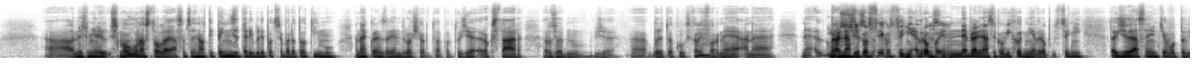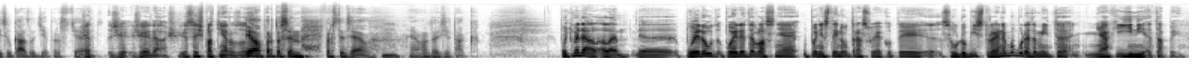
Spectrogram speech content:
A, ale my jsme měli smlouvu na stole, já jsem sehnal ty peníze, které byly potřeba do toho týmu a nakonec vzali Andrewa Shorta, protože Rockstar rozhodnul, že uh, bude to kluk z Kalifornie a ne, ne brali nás jako, jako střední Evropu, Jasně. nebrali nás jako východní Evropu, střední, takže já jsem jim chtěl o to víc ukázat, že prostě... Že, že, že je dáš, že se špatně rozhodl. Jo, proto jsem prostě dřel. Hmm. Jo, takže tak. Pojďme dál, ale e, pojedou, pojedete vlastně úplně stejnou trasu jako ty e, soudobí stroje, nebo budete mít e, nějaký jiný etapy?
